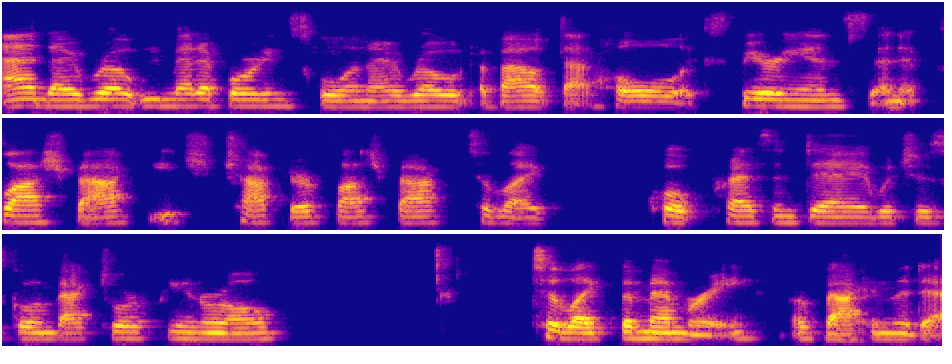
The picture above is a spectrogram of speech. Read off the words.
and i wrote we met at boarding school and i wrote about that whole experience and it flashed back each chapter flashed back to like quote present day which is going back to her funeral to like the memory of back in the day.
